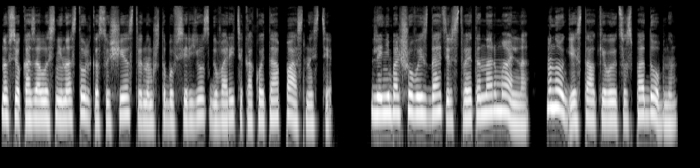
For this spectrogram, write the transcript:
Но все казалось не настолько существенным, чтобы всерьез говорить о какой-то опасности. Для небольшого издательства это нормально. Многие сталкиваются с подобным.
